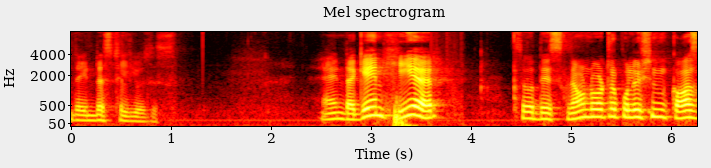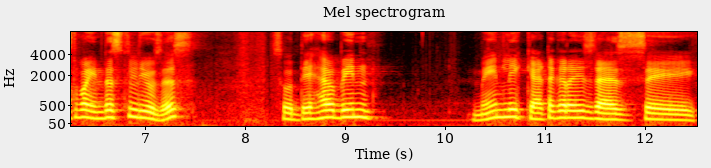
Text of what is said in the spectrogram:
the industrial uses. And again here, so this groundwater pollution caused by industrial uses, so they have been mainly categorized as say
